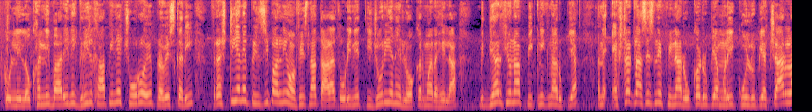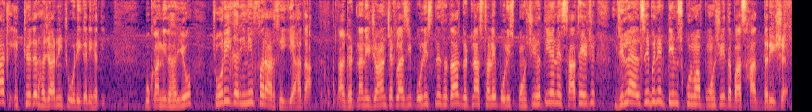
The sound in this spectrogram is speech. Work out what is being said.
સ્કૂલની લોખંડની બારીની ગ્રીલ કાપીને ચોરોએ પ્રવેશ કરી ટ્રસ્ટી અને પ્રિન્સિપાલની ઓફિસના તાળા તોડીને તિજોરી અને લોકરમાં રહેલા વિદ્યાર્થીઓના પિકનિકના રૂપિયા અને એક્સ્ટ્રા ક્લાસીસની ફીના રોકડ રૂપિયા મળી કુલ રૂપિયા ચાર લાખ ઇઠ્યોતેર હજારની ચોરી કરી હતી. બુકાનીધારીઓ ચોરી કરીને ફરાર થઈ ગયા હતા. આ ઘટનાની જાણ ચકલાસી પોલીસને થતાં ઘટના સ્થળે પોલીસ પહોંચી હતી અને સાથે જ જિલ્લા એલસીબીની ટીમ સ્કૂલમાં પહોંચી તપાસ હાથ ધરી છે.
